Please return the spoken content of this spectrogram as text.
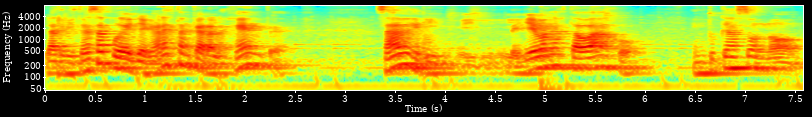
La tristeza puede llegar a estancar a la gente, ¿sabes? Y, le llevan hasta abajo. En tu caso no.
